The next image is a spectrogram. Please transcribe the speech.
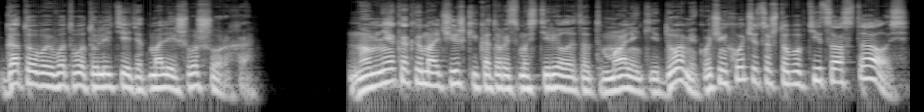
готовый вот-вот улететь от малейшего шороха. Но мне, как и мальчишке, который смастерил этот маленький домик, очень хочется, чтобы птица осталась,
